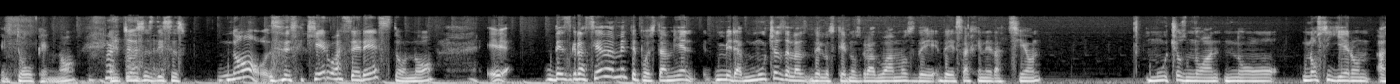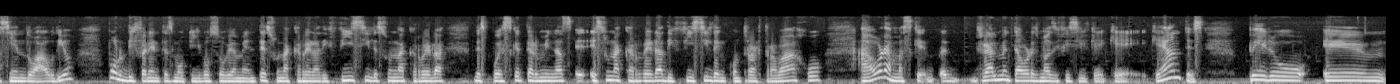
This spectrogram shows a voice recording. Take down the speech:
el token, ¿no? Entonces dices, no, quiero hacer esto, ¿no? Eh, desgraciadamente, pues también, mira, muchos de, las, de los que nos graduamos de, de esa generación, muchos no, han, no, no siguieron haciendo audio por diferentes motivos, obviamente. Es una carrera difícil, es una carrera, después que terminas, e, es una carrera difícil de encontrar trabajo. Ahora más que, eh, realmente ahora es más difícil que, que, antes, pero... Em,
